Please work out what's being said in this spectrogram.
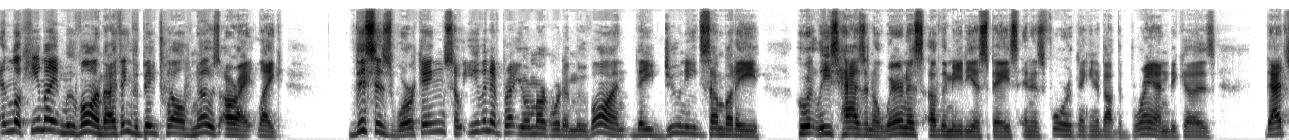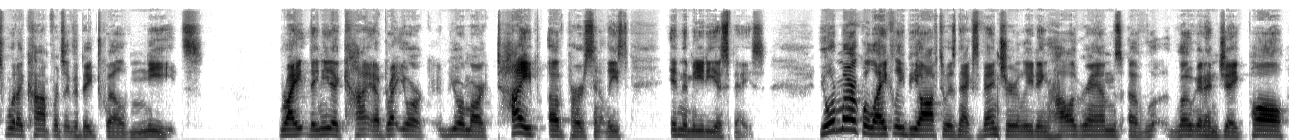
And look, he might move on, but I think the Big 12 knows, all right, like this is working. So even if Brett Yormark were to move on, they do need somebody who at least has an awareness of the media space and is forward thinking about the brand because that's what a conference like the Big 12 needs, right? They need a, a Brett York, Yormark type of person, at least in the media space. Yormark will likely be off to his next venture, leading holograms of Logan and Jake Paul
